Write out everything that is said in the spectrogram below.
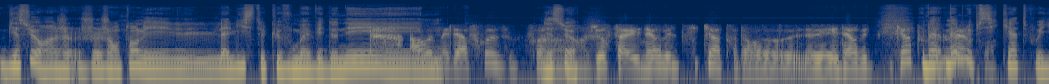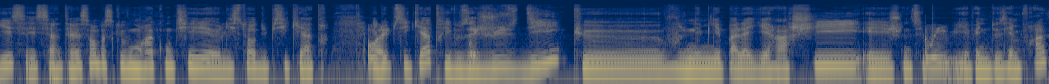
bien sûr, hein, je- je- j'entends la liste que vous m'avez donnée. et- Ah ouais, mais elle est affreuse. Enfin, Bien sûr. dire, ça a énervé le psychiatre. Alors, euh, énervé le psychiatre. Eh ben, même faire, le quoi. psychiatre, vous voyez, c'est intéressant parce que vous me racontiez euh, l'histoire du psychiatre. Et le psychiatre, il vous a Oui. juste dit que vous n'aimiez pas la hiérarchie et je ne sais Oui. plus, il y avait une deuxième phrase.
